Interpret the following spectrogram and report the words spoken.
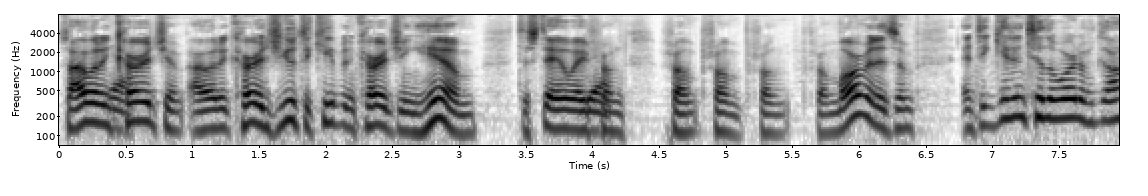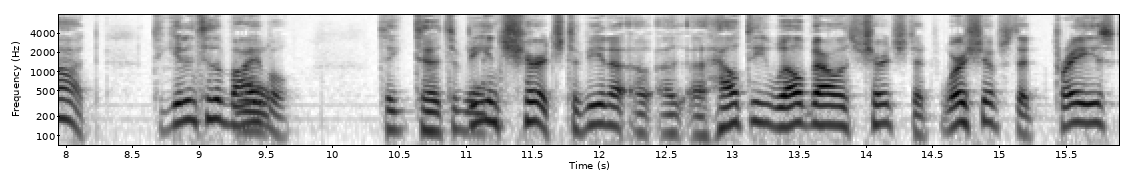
so I would encourage yeah. him. I would encourage you to keep encouraging him to stay away yeah. from, from from from from Mormonism and to get into the Word of God, to get into the Bible, right. to to, to be yeah. in church, to be in a, a, a healthy, well balanced church that worships, that prays,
